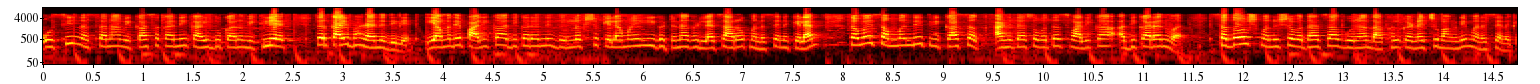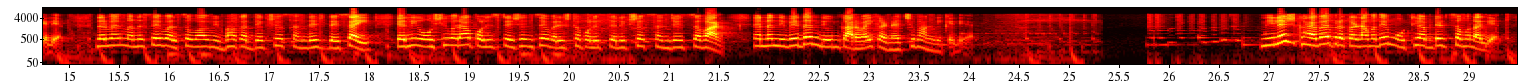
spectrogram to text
ओसी नसताना विकासकांनी काही दुकानं विकली आहेत तर काही भाड्याने दिली आहेत. यामध्ये पालिका अधिकाऱ्यांनी दुर्लक्ष केल्यामुळे ही घटना घडल्याचा आरोप मनसेनं केलाय. त्यामुळे संबंधित विकासक आणि त्यासोबतच पालिका अधिकाऱ्यांवर सदोष मनुष्यवधाचा गुन्हा दाखल करण्याची मागणी मनसेनं केली आहे. दरम्यान मनसे वर्सोवा विभाग अध्यक्ष संदेश देसाई यांनी ओशिवरा पोलीस स्टेशनचे वरिष्ठ पोलीस निरीक्षक संजय चव्हाण यांना निवेदन देऊन कारवाई करण्याची मागणी केली आहे. निलेश घायवळ प्रकरणामध्ये मोठी अपडेट समोर आली आहे.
